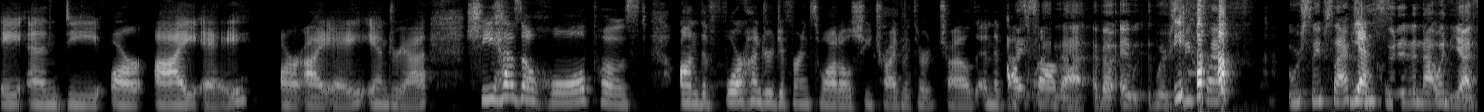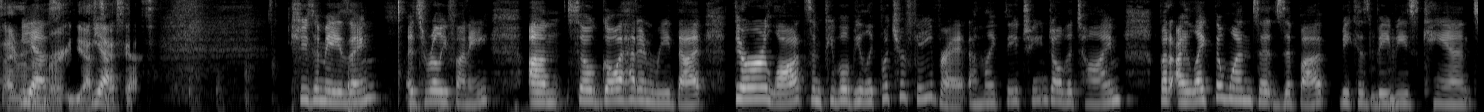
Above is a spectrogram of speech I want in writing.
A N D R I A. R I A, Andrea. She has a whole post on the 400 different swaddles she tried with her child, and the best. I saw one. that about were sleep slacks. Were sleep slacks yes. included in that one? Yes, I remember. Yes, yes, yes. yes. She's amazing. It's really funny. Um, so go ahead and read that. There are lots, and people be like, What's your favorite? I'm like, They change all the time, but I like the ones that zip up because mm-hmm. babies can't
